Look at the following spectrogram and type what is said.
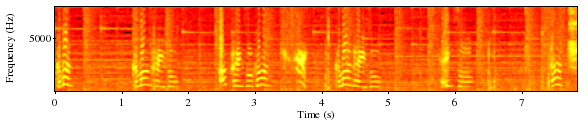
come on. Come on, Hazel. Up, Hazel, come on. Come on, Hazel. Hazel. Touch.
